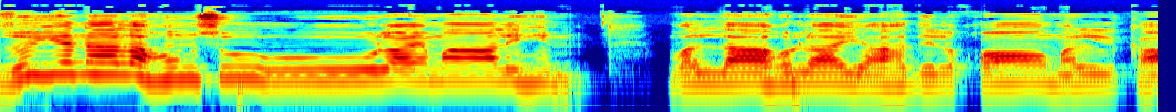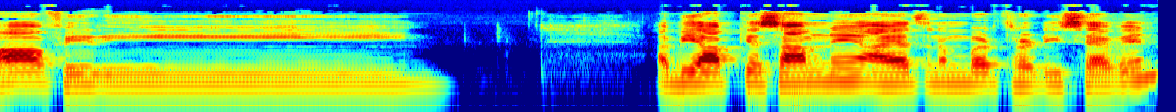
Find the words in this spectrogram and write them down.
ज़ुय्यना लहुम काफिरीन अभी आपके सामने आयत नंबर थर्टी सेवन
